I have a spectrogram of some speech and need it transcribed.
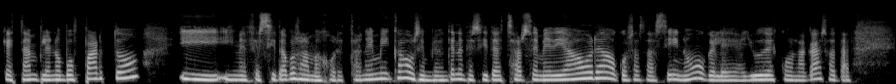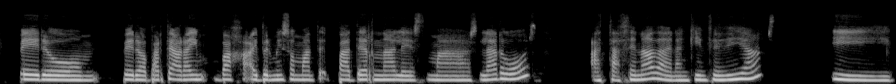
que está en pleno posparto y, y, necesita, pues a lo mejor está anémica o simplemente necesita echarse media hora o cosas así, ¿no? O que le ayudes con la casa o tal. Pero, pero aparte ahora hay, baja, hay permisos paternales más largos, hasta hace nada eran 15 días y,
